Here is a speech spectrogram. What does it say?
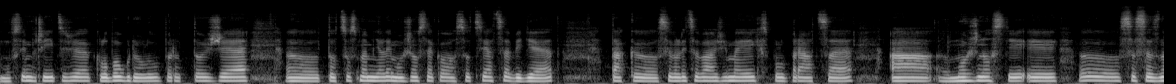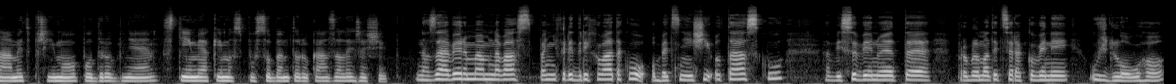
musím říct, že klobouk dolů, protože eh, to, co jsme měli možnost jako asociace vidět, tak eh, si velice vážíme jejich spolupráce a možnosti i se seznámit přímo podrobně s tím, jakým způsobem to dokázali řešit. Na závěr mám na vás, paní Friedrichová, takovou obecnější otázku. Vy se věnujete problematice rakoviny už dlouho.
